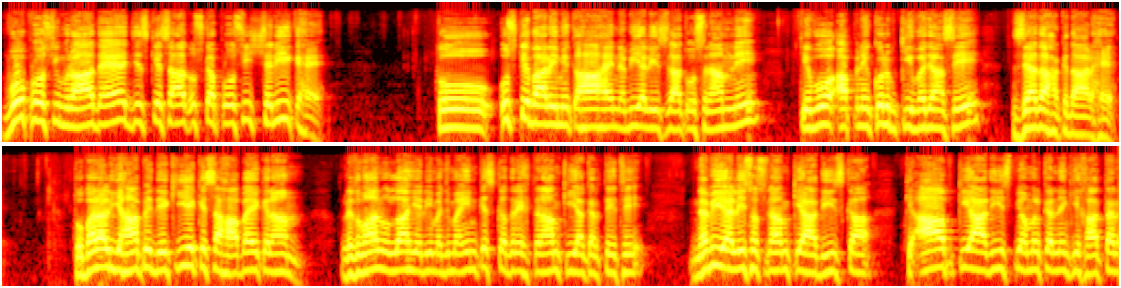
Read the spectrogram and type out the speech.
وہ پڑوسی مراد ہے جس کے ساتھ اس کا پڑوسی شریک ہے۔ تو اس کے بارے میں کہا ہے نبی علیہ السلاۃ والسلام نے کہ وہ اپنے قلب کی وجہ سے زیادہ حقدار ہے۔ تو بہرحال یہاں پہ دیکھیے کہ صحابہ کرام رضوان اللہ علی مجمعین کس قدر احترام کیا کرتے تھے؟ نبی علیہ السلام کی حدیث کا کہ آپ کی حدیث پہ عمل کرنے کی خاطر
